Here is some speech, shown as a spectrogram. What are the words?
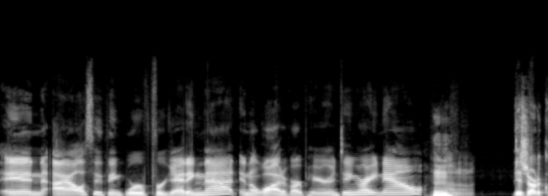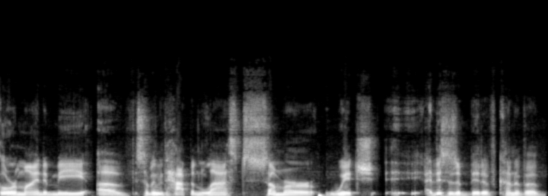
And I also think we're forgetting that in a lot of our parenting right now. I don't know. This article reminded me of something that happened last summer, which uh, this is a bit of kind of a,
